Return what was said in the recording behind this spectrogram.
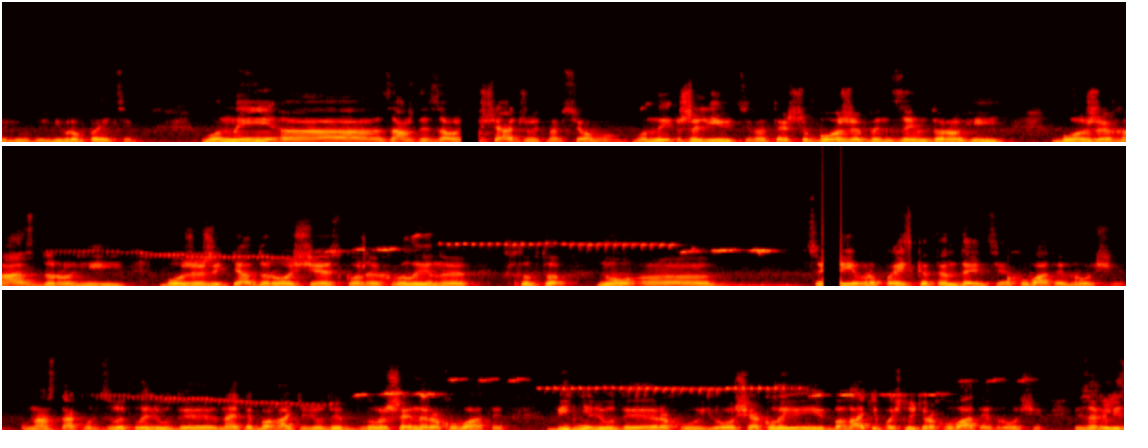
люди, європейці, вони е, завжди заощаджують на всьому. Вони жаліються на те, що Боже, бензин дорогий, Боже, газ дорогий, Боже, життя дорожчає з кожною хвилиною. Тобто, ну е, це європейська тенденція рахувати гроші. У нас так от звикли люди, знаєте, багаті люди грошей не рахувати. Бідні люди рахують гроші, а коли і багаті почнуть рахувати гроші і взагалі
